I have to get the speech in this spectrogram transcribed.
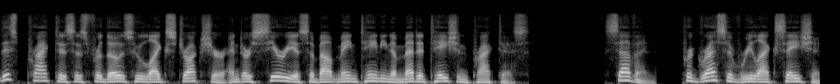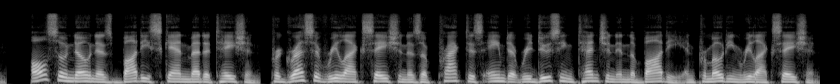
This practice is for those who like structure and are serious about maintaining a meditation practice. 7. Progressive relaxation. Also known as body scan meditation, progressive relaxation is a practice aimed at reducing tension in the body and promoting relaxation.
